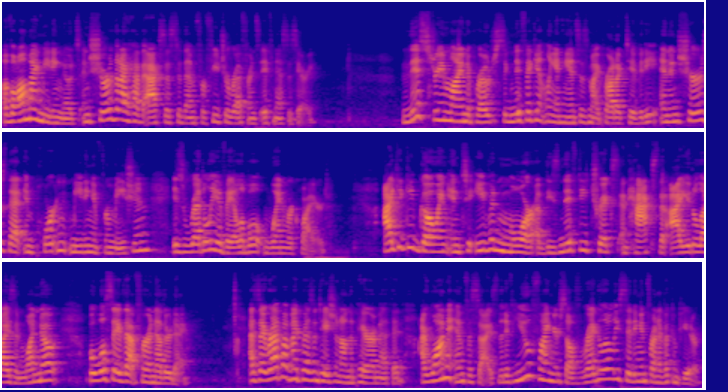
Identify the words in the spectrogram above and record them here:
of all my meeting notes, ensure that I have access to them for future reference if necessary. This streamlined approach significantly enhances my productivity and ensures that important meeting information is readily available when required. I could keep going into even more of these nifty tricks and hacks that I utilize in OneNote, but we'll save that for another day. As I wrap up my presentation on the para method, I want to emphasize that if you find yourself regularly sitting in front of a computer,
